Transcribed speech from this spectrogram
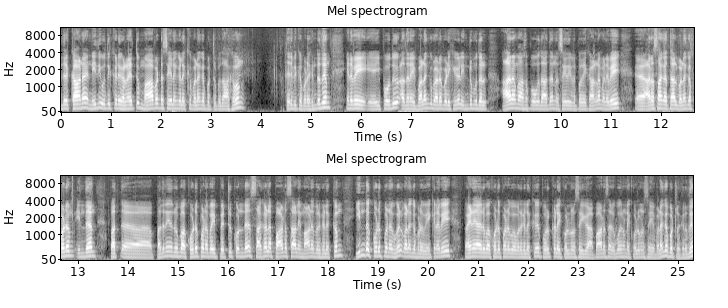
இதற்கான நிதி ஒதுக்கீடுகள் அனைத்தும் மாவட்ட செயலங்களுக்கு வழங்கப்பட்டிருப்பதாகவும் தெரிவிக்கப்படுகின்றது. எனவே இப்போது அதனை வழங்கும் நடவடிக்கைகள் இன்று முதல் ஆரம்பமாக போவதாக தான் செய்து இருப்பதை காணலாம். எனவே அரசாங்கத்தால் வழங்கப்படும் இந்த பத் பதினைந்து ரூபாய் கொடுப்பனவை பெற்றுக்கொண்ட சகல பாடசாலை மாணவர்களுக்கும் இந்த கொடுப்பனவுகள் வழங்கப்படும். ஏற்கனவே பதினாயிரம் ரூபாய் கொடுப்பனவு அவர்களுக்கு பொருட்களை கொள்முதல் செய்ய பாடசாலை உபகரணங்களை கொள்முதல் செய்ய வழங்கப்பட்டிருக்கிறது.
